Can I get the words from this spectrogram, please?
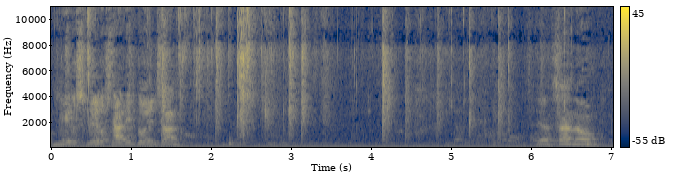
Meros, meros natin to insan. Yan, san, oh.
